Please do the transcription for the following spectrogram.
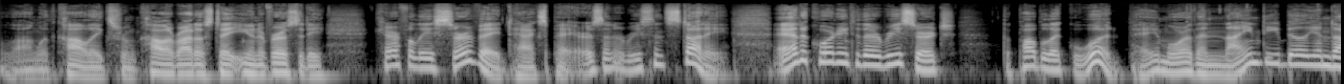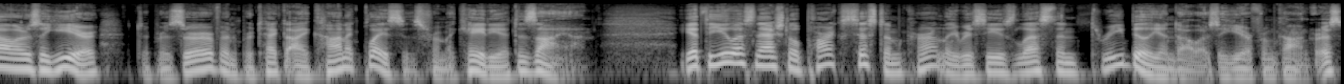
along with colleagues from Colorado State University, carefully surveyed taxpayers in a recent study. And according to their research, the public would pay more than $90 billion a year to preserve and protect iconic places from Acadia to Zion. Yet the U.S. National Park System currently receives less than $3 billion a year from Congress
